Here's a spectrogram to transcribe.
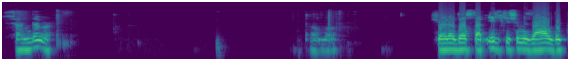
Sende mi? Tamam. Şöyle dostlar ilk işimizi aldık.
